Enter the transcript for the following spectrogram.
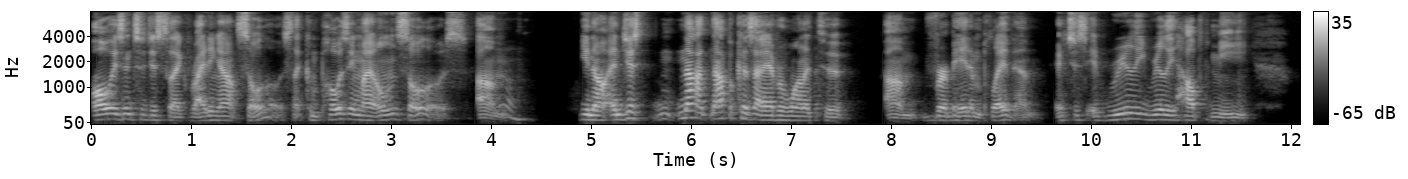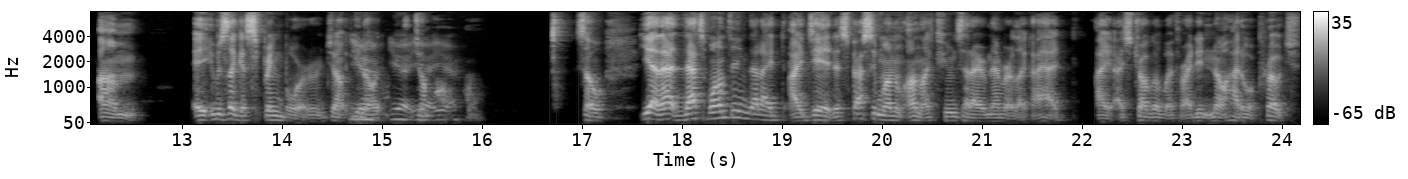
always into just like writing out solos like composing my own solos um oh. You know and just not not because i ever wanted to um verbatim play them It's just it really really helped me um it, it was like a springboard or jump you yeah, know yeah jump yeah, yeah. So yeah, that that's one thing that I I did, especially when on like tunes that I remember like I had I, I struggled with or I didn't know how to approach.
